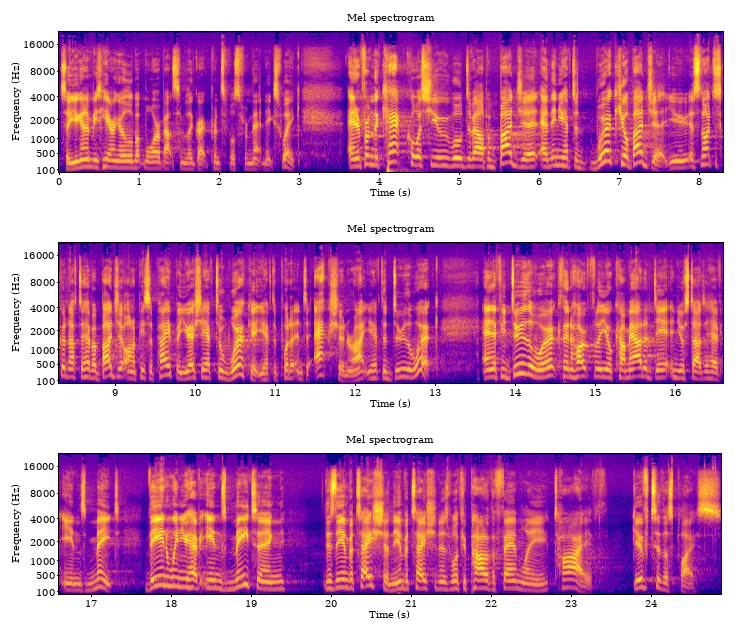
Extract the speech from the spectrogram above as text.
So, you're going to be hearing a little bit more about some of the great principles from that next week. And from the CAP course, you will develop a budget, and then you have to work your budget. You, it's not just good enough to have a budget on a piece of paper, you actually have to work it. You have to put it into action, right? You have to do the work. And if you do the work, then hopefully you'll come out of debt and you'll start to have ends meet. Then, when you have ends meeting, there's the invitation. The invitation is well, if you're part of the family, tithe, give to this place.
